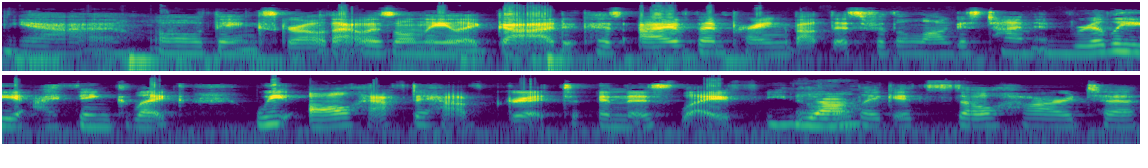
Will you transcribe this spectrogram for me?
Yeah. Oh, thanks, girl. That was only like God because I've been praying about this for the longest time. And really, I think like we all have to have grit in this life. You know, yeah. like it's so hard to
